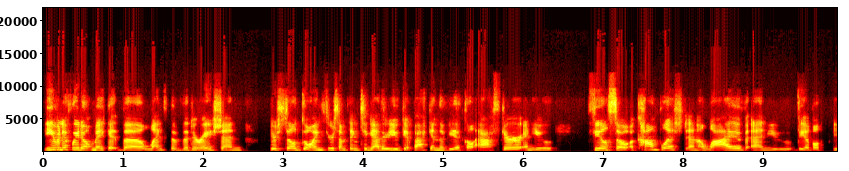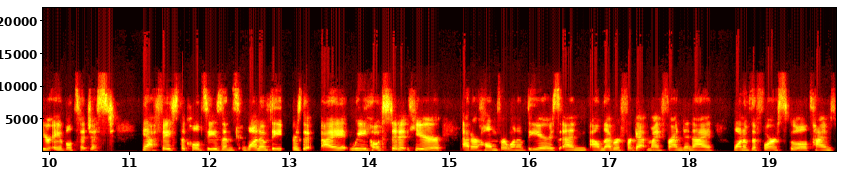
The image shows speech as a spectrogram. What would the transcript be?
Even if we don't make it the length of the duration, you're still going through something together. You get back in the vehicle after and you feel so accomplished and alive and you be able you're able to just yeah face the cold seasons. One of the years that i we hosted it here at our home for one of the years and i'll never forget my friend and i one of the forest school times.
